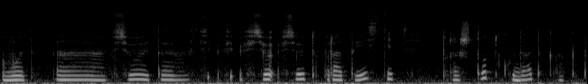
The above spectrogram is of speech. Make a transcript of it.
Вот, все это, все, все это протестить, про что-то, куда-то, как-то.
